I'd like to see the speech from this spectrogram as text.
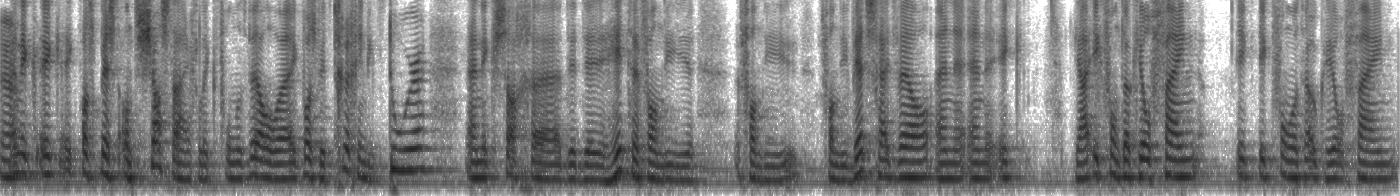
Ja. En ik, ik, ik was best enthousiast eigenlijk. Ik vond het wel, eh, ik was weer terug in die Tour. En ik zag eh, de, de hitte van die, eh, van, die, van die wedstrijd wel. En, eh, en ik... ja, ik vond het ook heel fijn. Ik, ik vond het ook heel fijn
